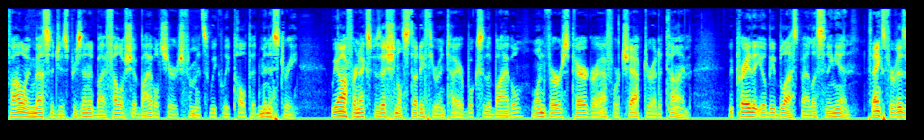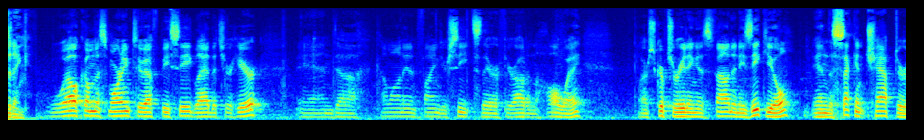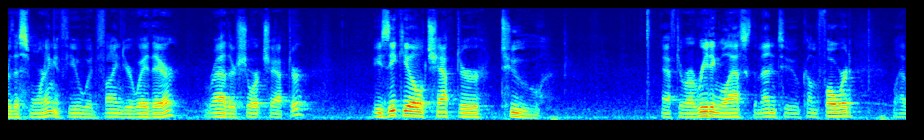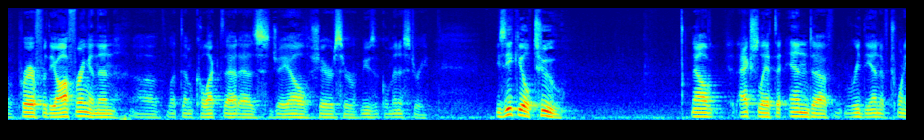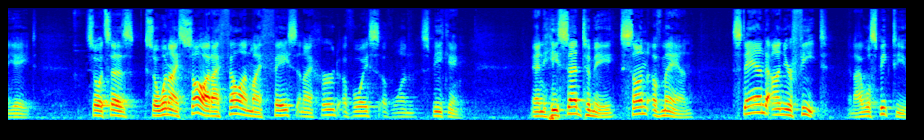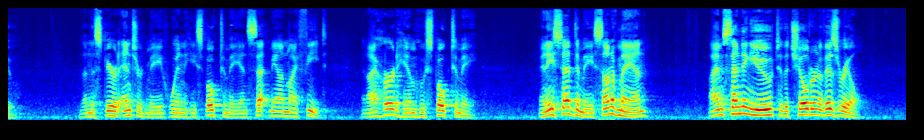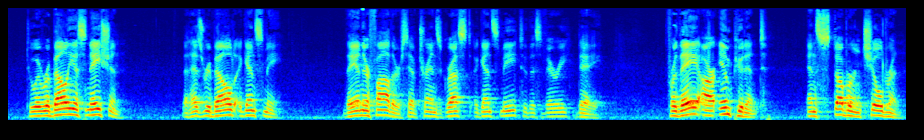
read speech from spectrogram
following message is presented by Fellowship Bible Church from its weekly pulpit ministry. We offer an expositional study through entire books of the Bible, one verse, paragraph, or chapter at a time. We pray that you'll be blessed by listening in. Thanks for visiting. Welcome this morning to FBC. Glad that you're here. And uh, come on in and find your seats there if you're out in the hallway. Our scripture reading is found in Ezekiel in the second chapter this morning, if you would find your way there. Rather short chapter. Ezekiel chapter 2. After our reading, we'll ask the men to come forward. We'll have a prayer for the offering and then uh, let them collect that as JL shares her musical ministry. Ezekiel 2. Now, actually, at the end, uh, read the end of 28. So it says, So when I saw it, I fell on my face, and I heard a voice of one speaking. And he said to me, Son of man, stand on your feet, and I will speak to you. Then the Spirit entered me when he spoke to me, and set me on my feet. And I heard him who spoke to me. And he said to me, Son of man, I am sending you to the children of Israel, to a rebellious nation that has rebelled against me. They and their fathers have transgressed against me to this very day. For they are impudent and stubborn children.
